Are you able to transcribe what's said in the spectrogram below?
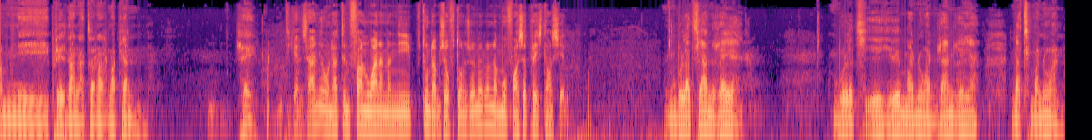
amin'ny président national Ramatianina zay dikan'izany ao anatin'ny fanohanana ny mpitondra amin'izao fotoana izao nareo na mouvance présidentielle mbola tsy any zay e mbola tsy hoe manohana izany zay a na tsy manohana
